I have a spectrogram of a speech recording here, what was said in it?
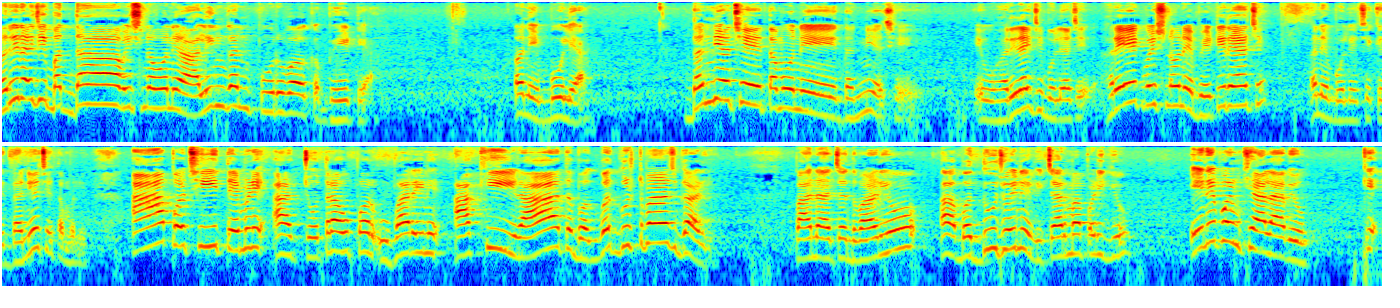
હરિરાયજી બધા વૈષ્ણવોને આલિંગન પૂર્વક ભેટ્યા અને બોલ્યા, ધન્ય છે તમોને, ધન્ય છે. એવું હરિરાયજી બોલ્યા છે. હરેક વૈષ્ણવને ભેટી રહ્યા છે અને બોલે છે કે, ધન્ય છે તમને. આ પછી તેમણે આ ચોતરા ઉપર ઊભા રહીને આખી રાત ભગવત ગુષ્ટમાં જ ગાળી. પાના વાણીઓ આ બધું જોઈને વિચારમાં પડી ગયો. એને પણ ખ્યાલ આવ્યો કે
